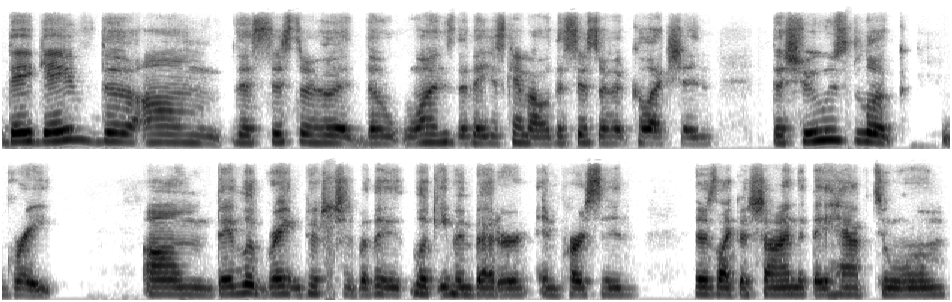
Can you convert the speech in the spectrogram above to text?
they gave the um the sisterhood the ones that they just came out with the sisterhood collection the shoes look great um they look great in pictures but they look even better in person there's like a shine that they have to them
